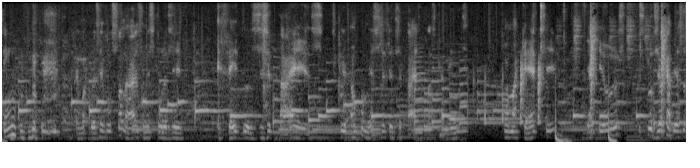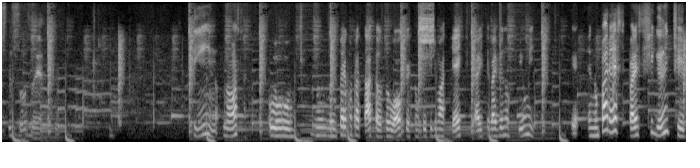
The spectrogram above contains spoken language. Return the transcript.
sim. é uma coisa revolucionária, essa mistura de efeitos digitais. Tipo, é o começo dos efeitos digitais, basicamente. Com a maquete. E aquilo explodiu a cabeça das pessoas na época. Sim, nossa. O, no, no Império Contra-Ataca, os Walkers são feitos de maquete. Aí você vai ver no filme não parece, parece gigante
